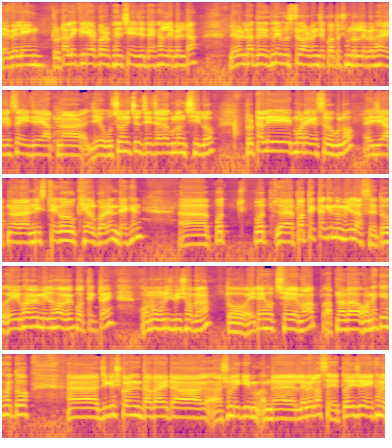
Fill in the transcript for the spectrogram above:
লেভেলিং টোটালি ক্লিয়ার করে ফেলছি। এই যে দেখেন লেভেলটা লেভেলটা দেখলেই বুঝতে পারবেন যে কত সুন্দর লেভেল হয়ে গেছে। এই যে আপনার যে উঁচু নিচু যে জায়গাগুলো ছিল টোটালি মরে গেছে ওগুলো। এই যে আপনারা নিচ থেকেও খেয়াল করেন, দেখেন প্রত্যেকটা কিন্তু মিল আছে, তো এইভাবে মিল হবে প্রত্যেকটাই, কোনো উনিশ বিশ হবে না। তো এটাই হচ্ছে মাপ। আপনারা অনেকেই হয়তো জিজ্ঞেস করেন দাদা, এটা আসলে কি লেভেল আছে? তো এই যে এখানে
